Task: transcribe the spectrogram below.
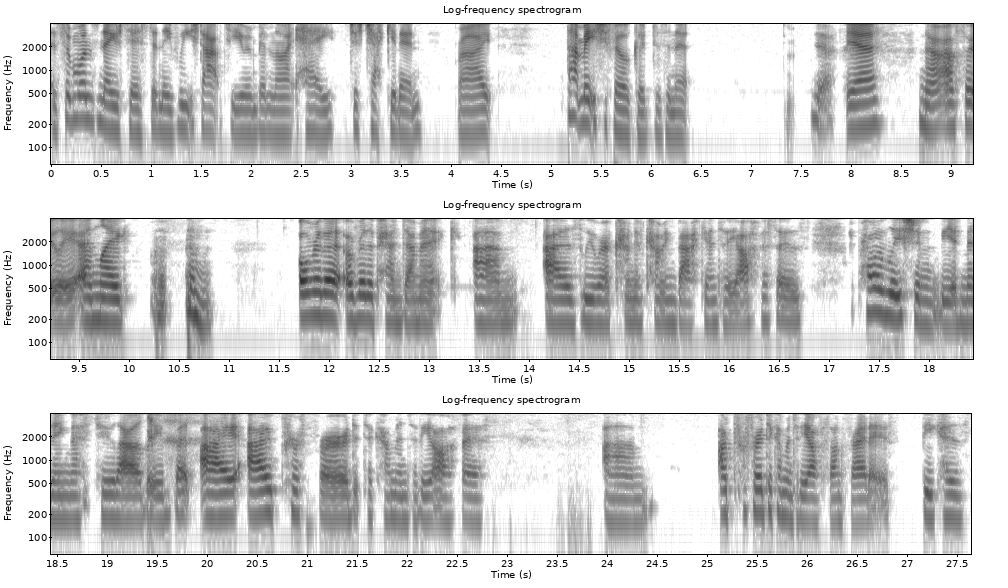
and someone's noticed and they've reached out to you and been like, "Hey, just checking in," right? That makes you feel good, doesn't it? Yeah. Yeah. No, absolutely. And like over the over the pandemic, um, as we were kind of coming back into the offices, I probably shouldn't be admitting this too loudly, but I I preferred to come into the office. Um, I preferred to come into the office on Fridays because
